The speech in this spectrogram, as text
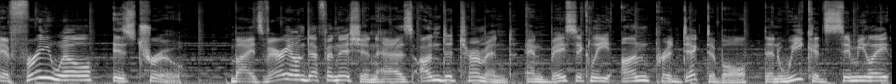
If free will is true, by its very own definition as undetermined and basically unpredictable, then we could simulate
